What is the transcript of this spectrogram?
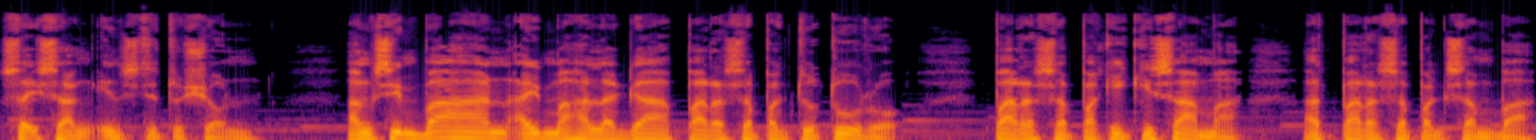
sa isang institusyon. Ang simbahan ay mahalaga para sa pagtuturo, para sa pakikisama at para sa pagsamba,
